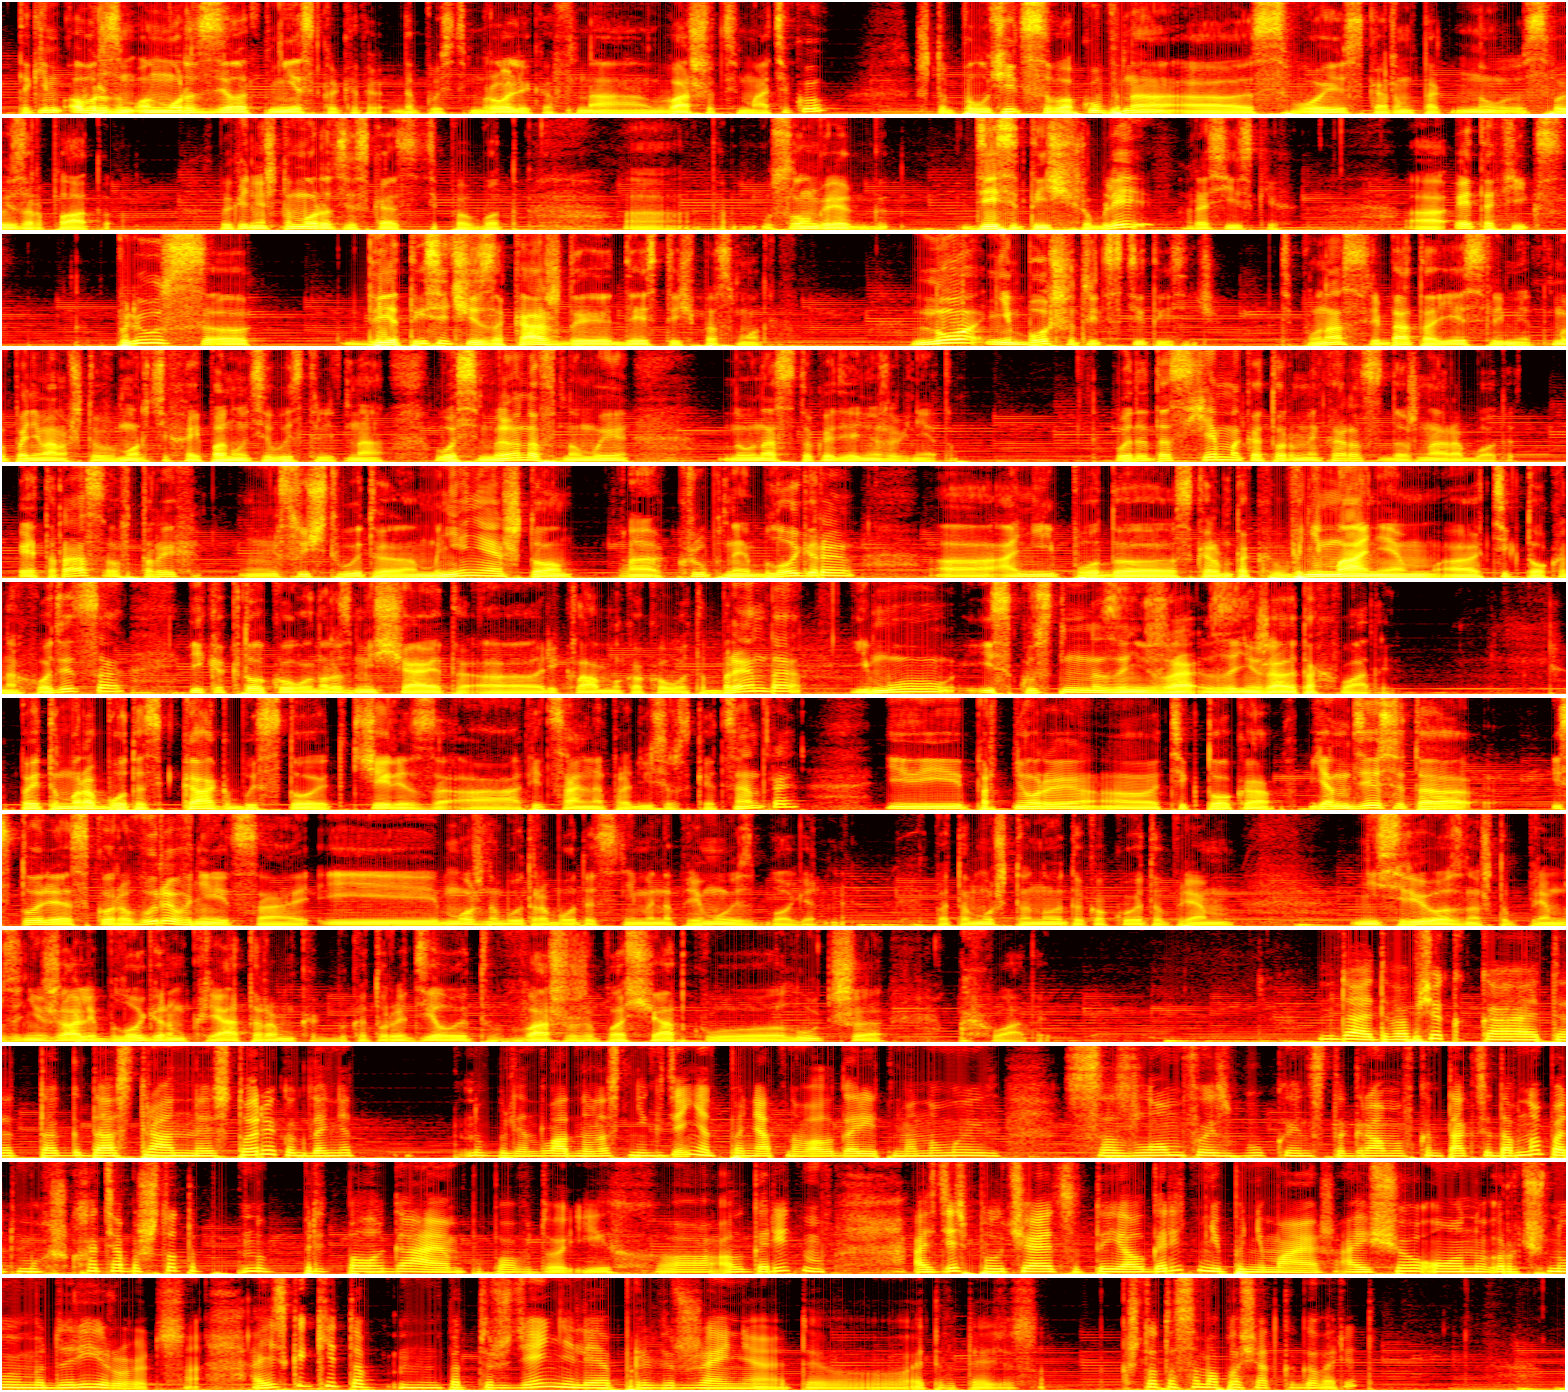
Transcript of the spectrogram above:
Таким образом, он может сделать несколько, допустим, роликов на вашу тематику, чтобы получить совокупно э, свой, скажем так, ну, свою зарплату. Вы, конечно, можете сказать, типа, вот, а, там, условно говоря, 10 тысяч рублей российских, а, это фикс. Плюс а, 2000 за каждые 10 тысяч просмотров. Но не больше 30 тысяч. Типа у нас, ребята, есть лимит. Мы понимаем, что вы можете хайпануть и выстрелить на 8 миллионов, но мы, но у нас столько денежек нет. Вот эта схема, которая, мне кажется, должна работать. Это раз. Во-вторых, существует э, мнение, что э, крупные блогеры а, они под, э, скажем так, вниманием э, ТикТока находятся, и как только он размещает э, рекламу какого-то бренда, ему искусственно занижа- занижают охваты. Поэтому работать как бы стоит через а, официально продюсерские центры и партнеры ТикТока. Я надеюсь, эта история скоро выровняется, и можно будет работать с ними напрямую, с блогерами. Потому что, ну, это какое-то прям несерьезно, чтобы прям занижали блогерам, креаторам, как бы, которые делают вашу же площадку лучше охваты. Ну да, это вообще какая-то тогда странная история, когда нет ну, блин, ладно, у нас нигде нет понятного алгоритма, но мы со злом Фейсбука, Инстаграма, ВКонтакте давно, поэтому хотя бы что-то ну, предполагаем по поводу их э, алгоритмов. А здесь, получается, ты алгоритм не понимаешь, а еще он вручную модерируется. А есть какие-то подтверждения или опровержения этого, этого тезиса? Что-то сама площадка говорит?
